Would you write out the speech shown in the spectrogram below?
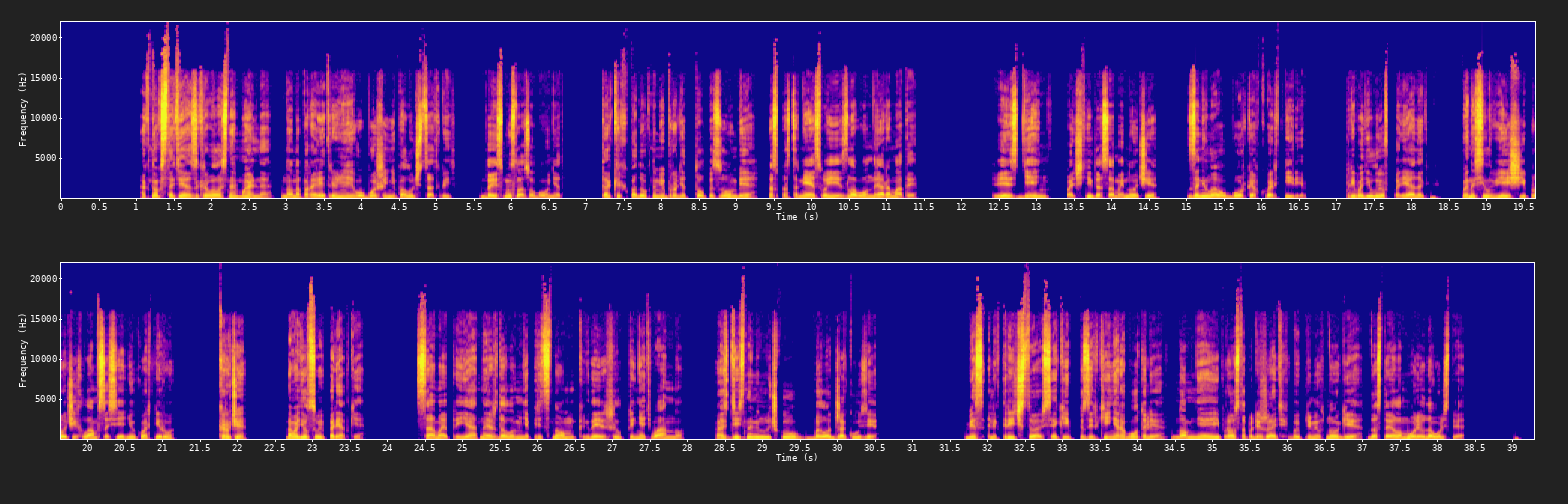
Окно, кстати, закрывалось нормально, но на проветривание его больше не получится открыть. Да и смысла особого нет, так как под окнами бродят толпы зомби, распространяя свои зловонные ароматы. Весь день, почти до самой ночи, заняла уборка в квартире. Приводил ее в порядок, выносил вещи и прочий хлам в соседнюю квартиру. Короче, наводил свои порядки. Самое приятное ждало меня перед сном, когда я решил принять ванну, а здесь, на минуточку, было джакузи. Без электричества всякие пузырьки не работали, но мне и просто полежать, выпрямив ноги, доставило море удовольствия.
